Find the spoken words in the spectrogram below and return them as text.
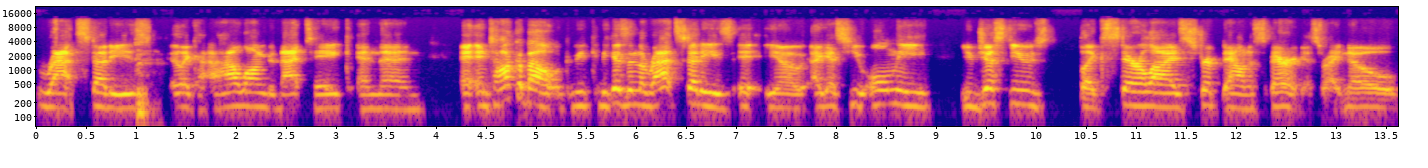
rat studies like how long did that take? And then and, talk about because in the rat studies, it, you know, I guess you only you just used like sterilized, stripped down asparagus, right? No,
